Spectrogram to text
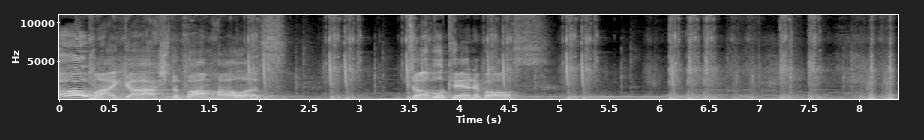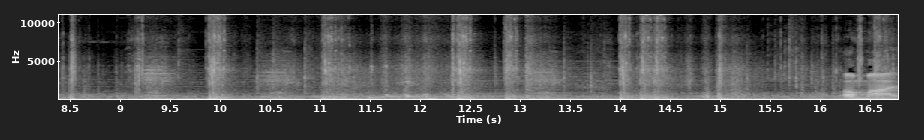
Oh my gosh, the bomb hollas. Double cannonballs. Oh my.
